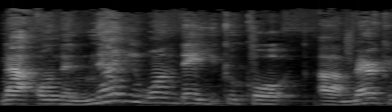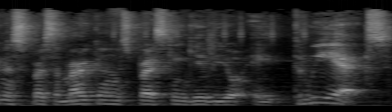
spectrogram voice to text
Now, on the 91 day, you could call uh, American Express. American Express can give you a 3x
